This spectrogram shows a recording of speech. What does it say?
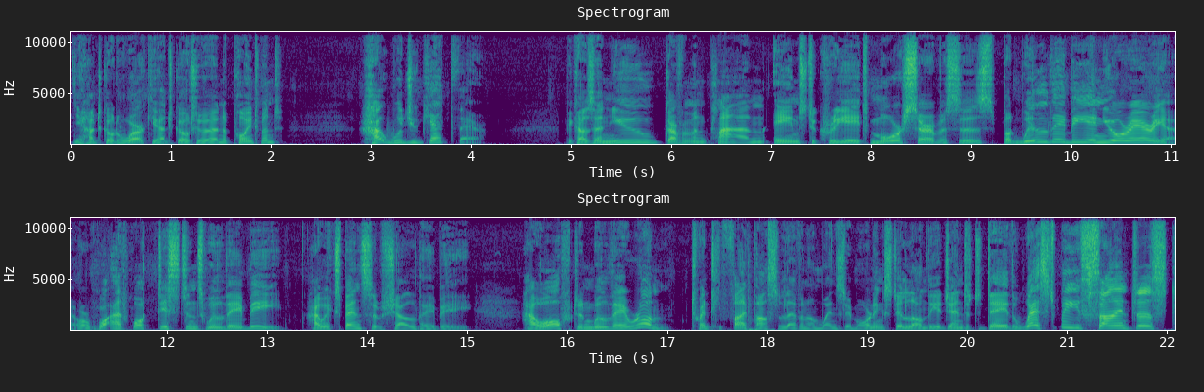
you had to go to work, you had to go to an appointment. How would you get there? Because a new government plan aims to create more services, but will they be in your area? Or wh- at what distance will they be? How expensive shall they be? How often will they run? 25 past 11 on Wednesday morning. Still on the agenda today, the Westmeath scientist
